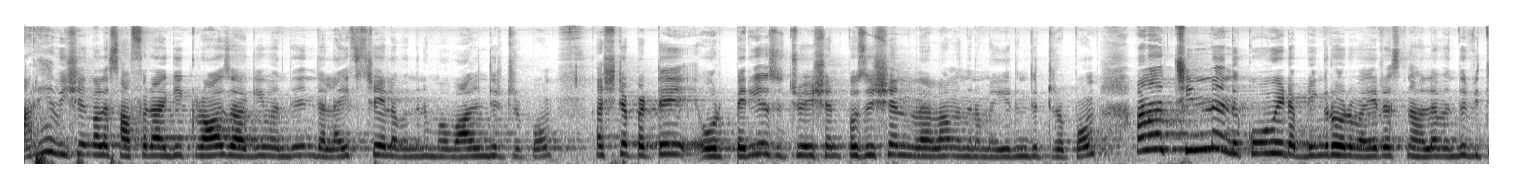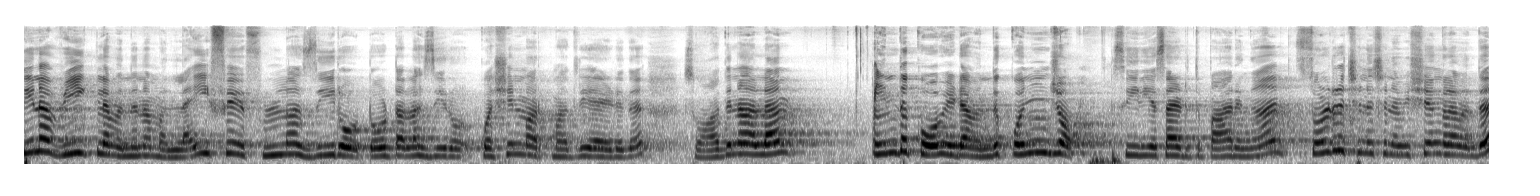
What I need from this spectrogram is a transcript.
நிறைய விஷயங்களை சஃபர் ஆகி க்ராஸ் ஆகி வந்து இந்த லைஃப் ஸ்டைலை வந்து நம்ம வாழ்ந்துட்டுருப்போம் கஷ்டப்பட்டு ஒரு பெரிய சுச்சுவேஷன் பொசிஷன்லலாம் வந்து நம்ம இருந்துகிட்ருப்போம் ஆனால் சின்ன இந்த கோவிட் அப்படிங்கிற ஒரு வைரஸ்னால வந்து வித்தின் அ வீக்கில் வந்து நம்ம லைஃபே ஃபுல்லாக ஜீரோ டோட்டலாக ஜீரோ கொஷின் மார்க் மாதிரி ஆகிடுது ஸோ அதனால் இந்த கோவிடை வந்து கொஞ்சம் சீரியஸாக எடுத்து பாருங்கள் சொல்கிற சின்ன சின்ன விஷயங்களை வந்து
